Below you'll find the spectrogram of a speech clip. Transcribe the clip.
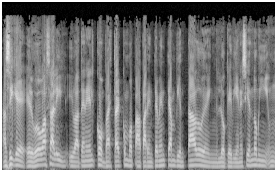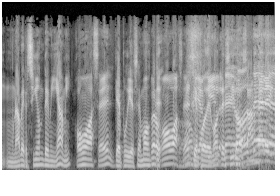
Así que el juego va a salir y va a tener, va a estar como aparentemente ambientado en lo que viene siendo mi- un- una versión de Miami ¿Cómo va a ser? que pudiésemos Pero de- ¿cómo va a ser? que Si aquí podemos de decir Los. Ángeles,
